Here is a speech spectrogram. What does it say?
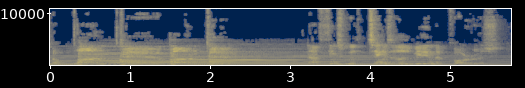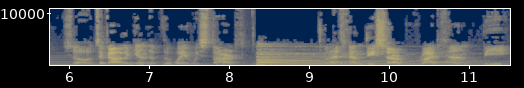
So one, two, one, two. Now things will change a little bit in the chorus. So check out again the, the way we start. Left hand D sharp, right hand B,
